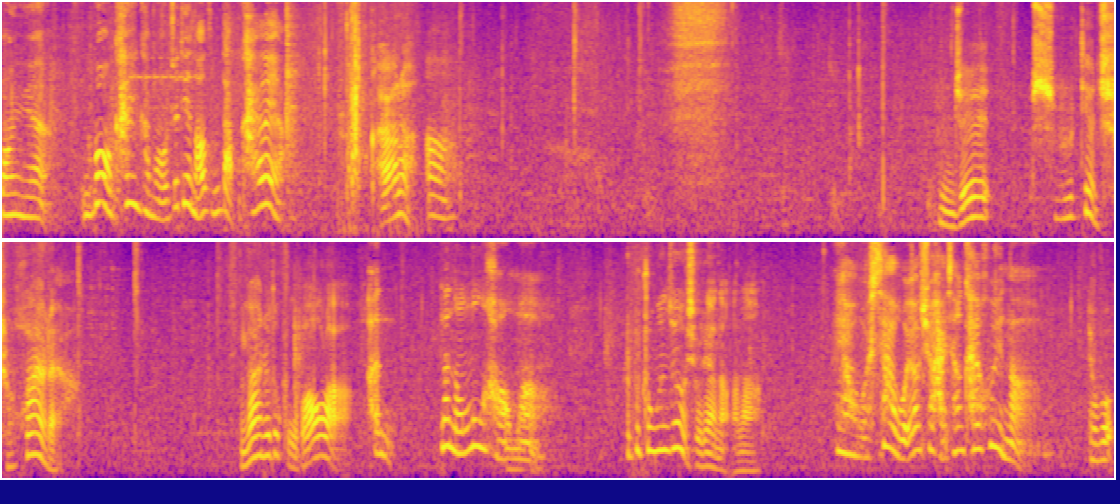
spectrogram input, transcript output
王宇，你帮我看一看吧，我这电脑怎么打不开了呀？打不开了？嗯。你这是不是电池坏了呀？你看这都鼓包了。嗯，那能弄好吗？这不中关村有修电脑的吗？哎呀，我下午要去海象开会呢。要不，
